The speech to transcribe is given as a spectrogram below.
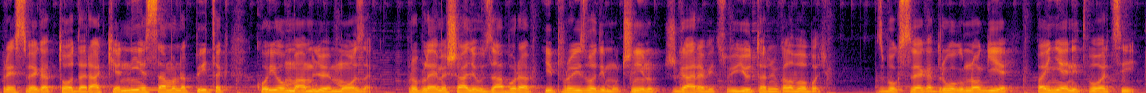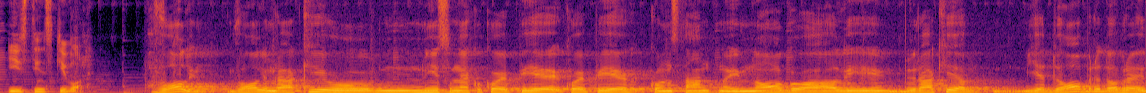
Pre svega to da rakija nije samo napitak koji omamljuje mozak, probleme šalje u zaborav i proizvodi mučninu, žgaravicu i jutarnju glavobolju. Zbog svega drugog mnogi je, pa i njeni tvorci istinski vole. Pa volim, volim rakiju, nisam neko ko je pije, ko je pije konstantno i mnogo, ali rakija je dobra, dobra je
